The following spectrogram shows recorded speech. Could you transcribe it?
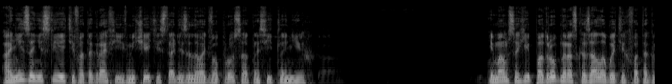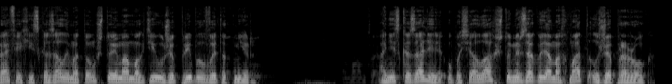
Они занесли эти фотографии в мечеть и стали задавать вопросы относительно них. Имам Сахиб подробно рассказал об этих фотографиях и сказал им о том, что имам Махди уже прибыл в этот мир. Они сказали, упаси Аллах, что Мирза Гулям Ахмад – лжепророк.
